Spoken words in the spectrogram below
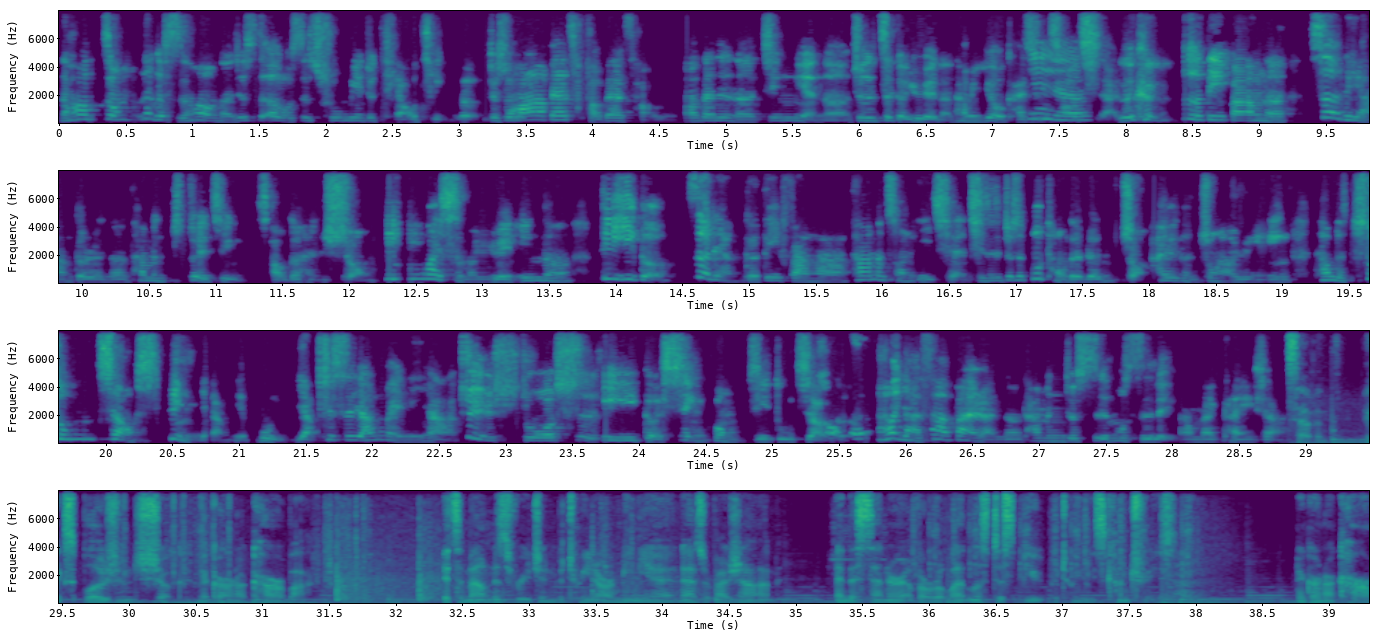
然后中那个时候呢，就是俄罗斯出面就调停了，就说好不要吵，不要吵了。然后但是呢，今年呢，就是这个月呢，他们又开始吵起来。可能这个地方呢，这两个人呢，他们最近吵得很凶，因为什么原因呢？第一个，这两个地方啊，他们从以前其实就是不同的人种，还有一个很重要原因，他们的宗教信仰也不一样。其实亚美尼亚据说是第一个信奉基督教的，然后亚萨拜然呢，他们就是穆斯林。我们来看一下。Seven explosion. Shook Nagorno Karabakh. It's a mountainous region between Armenia and Azerbaijan, and the center of a relentless dispute between these countries.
